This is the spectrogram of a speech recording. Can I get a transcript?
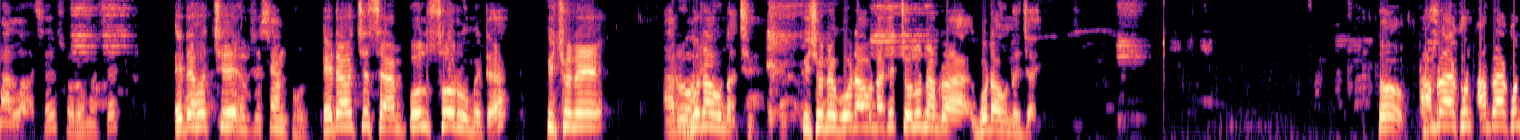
মাল আছে শোরুম আছে। এটা হচ্ছে শ্যাম্পুল এটা হচ্ছে স্যাম্পল শোরুম এটা। পিছনে আরও গোডাউন আছে। পিছনে গোডাউন আছে। চলুন আমরা গোডাউনে যাই। তো আমরা এখন আমরা এখন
